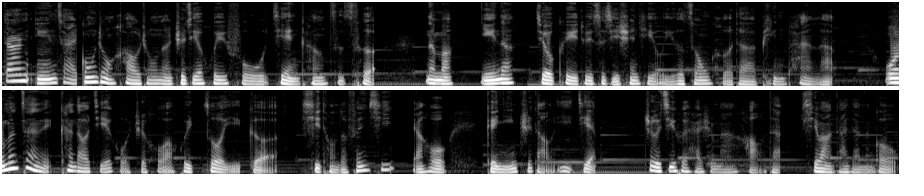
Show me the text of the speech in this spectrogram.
当然，您在公众号中呢，直接恢复健康自测，那么您呢就可以对自己身体有一个综合的评判了。我们在看到结果之后啊，会做一个系统的分析，然后给您指导意见。这个机会还是蛮好的，希望大家能够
